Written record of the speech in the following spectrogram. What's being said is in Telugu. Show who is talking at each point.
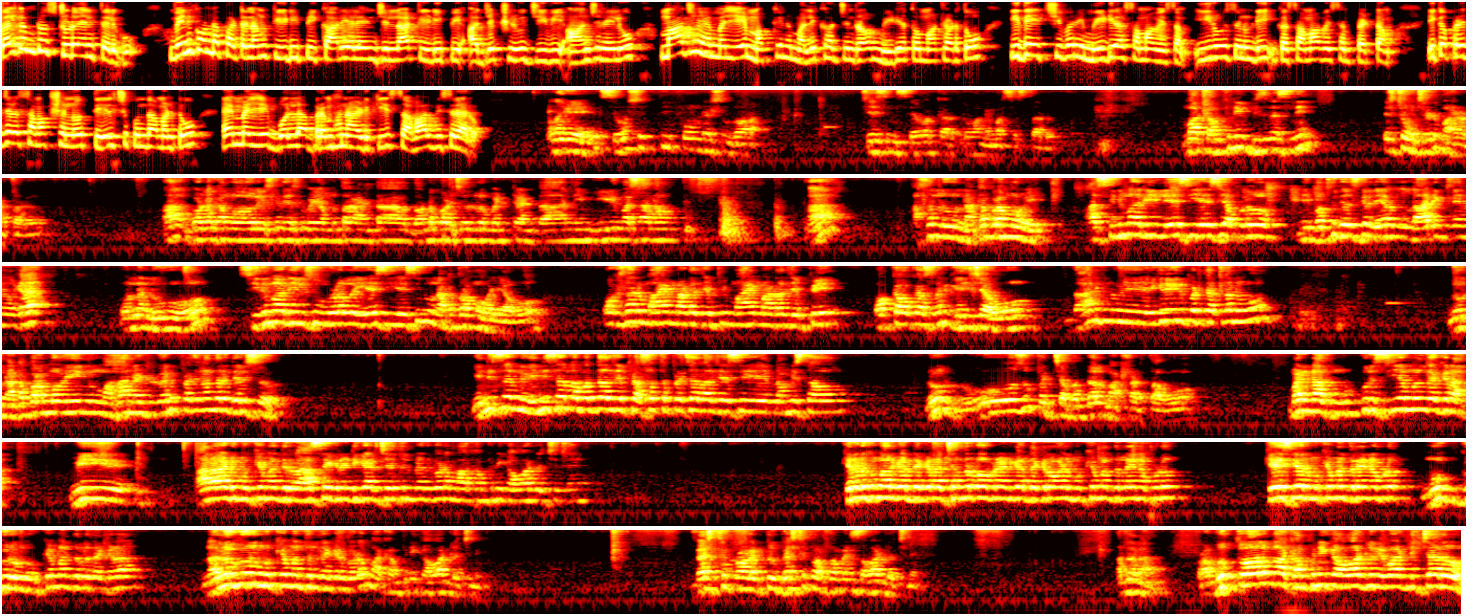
Speaker 1: Welcome to student Telugu. Vinukonda పట్టణం టీడీపీ కార్యాలయం జిల్లా టీడీపీ అధ్యక్షులు జీవి ఆంజనేయులు మాజీ ఎమ్మెల్యే మక్కిన మల్లికార్జునరావు మీడియాతో మాట్లాడుతూ ఇదే చివరి మీడియా సమావేశం. ఈ రోజు నుండి ఇక సమావేశం పెట్టం. ఇక ప్రజల సమక్షంలో తేల్చుకుందామంటూ ఎమ్మెల్యే బొల్ల బ్రహ్మనాయుడికి సవాల్ విసిరారు.
Speaker 2: అలాగే శివశక్తి ఫౌండేషన్ ద్వారా చేసిన సేవా కార్యక్రమాన్ని విమర్శిస్తాడు. మా కంపెనీ బిజినెస్ని ఇష్టం వచ్చినట్టు మాట్లాడతాడు. ఆ, గొడ్లకమ్మలు ఇసుక తీసుకుపోయి అమ్ముతారంట దొండపడి చెరువులో మట్టి అంట నీ ఈడి మశానం. అసలు నువ్వు నట బ్రహ్మవి ఆ సినిమా రీల్ వేసి వేసి అప్పుడు నీ బతుకు తెలుసుకుని లేర లారీ క్లీనర్గా ఉన్న నువ్వు సినిమా రీల్స్ ఊళ్ళలో వేసి వేసి నువ్వు నట బ్రహ్మం అయ్యావు ఒకసారి మాయ మాటలు చెప్పి మాయ మాటలు చెప్పి ఒక్క అవకాశమని గెలిచావు. దానికి నువ్వు ఎగిరెగిరి పడితే ఎట్లా నువ్వు? నువ్వు నటబ్రహ్మవి నువ్వు మహానటుడు అని ప్రజలందరూ తెలుసు. ఎన్నిసార్లు నువ్వు ఎన్నిసార్లు అబద్ధాలు చెప్పి అసత్య ప్రచారాలు చేసి నమ్మిస్తావు? నువ్వు రోజు పచ్చి అబద్ధాలు మాట్లాడతావు. మరి నాకు ముగ్గురు సీఎంల దగ్గర మీ ఆనాడు ముఖ్యమంత్రి రాజశేఖర రెడ్డి గారి చేతుల మీద కూడా మా కంపెనీకి అవార్డు వచ్చింది. కిరణ్ కుమార్ గారి దగ్గర చంద్రబాబు నాయుడు గారి దగ్గర వాళ్ళు ముఖ్యమంత్రులు అయినప్పుడు కేసీఆర్ ముఖ్యమంత్రి అయినప్పుడు ముగ్గురు ముఖ్యమంత్రుల దగ్గర నలుగురు ముఖ్యమంత్రుల దగ్గర కూడా మా కంపెనీకి అవార్డులు వచ్చినాయి. బెస్ట్ ప్రోడక్ట్ బెస్ట్ పర్ఫార్మెన్స్ అవార్డులు వచ్చినాయి. అదనా? ప్రభుత్వాలు మా కంపెనీకి అవార్డులు రివార్డులు ఇచ్చారు.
